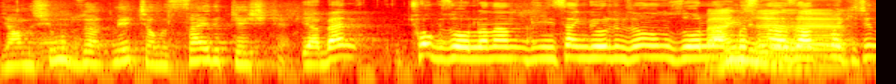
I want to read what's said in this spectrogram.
yanlışımı düzeltmeye çalışsaydık keşke. Ya ben çok zorlanan bir insan gördüğüm zaman onun zorlanmasını Bence, azaltmak e, için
